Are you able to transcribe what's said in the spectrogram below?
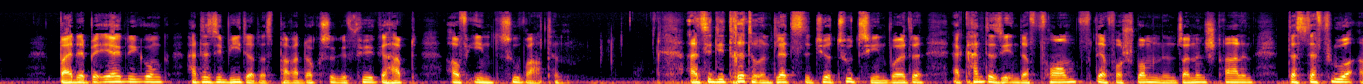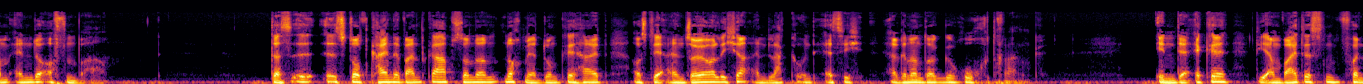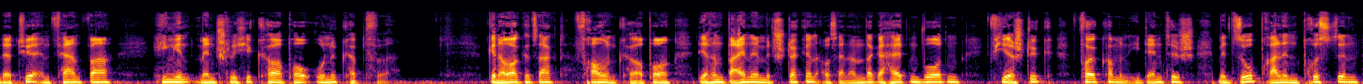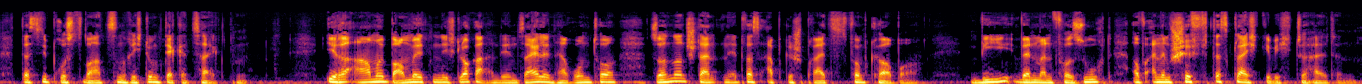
Bei der Beerdigung hatte sie wieder das paradoxe Gefühl gehabt, auf ihn zu warten. Als sie die dritte und letzte Tür zuziehen wollte, erkannte sie in der Form der verschwommenen Sonnenstrahlen, dass der Flur am Ende offen war. Dass es dort keine Wand gab, sondern noch mehr Dunkelheit, aus der ein säuerlicher, an Lack und Essig erinnernder Geruch drang. In der Ecke, die am weitesten von der Tür entfernt war, hingen menschliche Körper ohne Köpfe genauer gesagt Frauenkörper, deren Beine mit Stöcken auseinandergehalten wurden, vier Stück, vollkommen identisch, mit so prallen Brüsten, dass die Brustwarzen Richtung Decke zeigten. Ihre Arme baumelten nicht locker an den Seilen herunter, sondern standen etwas abgespreizt vom Körper, wie wenn man versucht, auf einem Schiff das Gleichgewicht zu halten.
